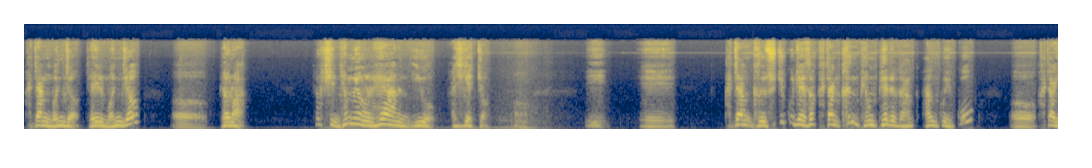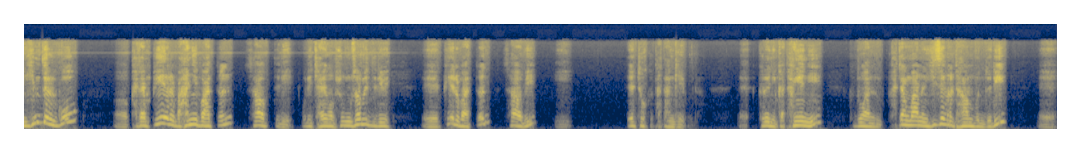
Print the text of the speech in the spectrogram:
가장 먼저 제일 먼저 어, 변화 혁신 혁명을 해야 하는 이유 아시겠죠? 어, 이, 이 가장 그 수직구조에서 가장 큰 병폐를 가- 안고 있고 어, 가장 힘들고 어, 가장 피해를 많이 봤던 사업들이 우리 자영업 중소매들이 예, 피해를 봤던 사업이 이 네트워크 다단계입니다. 예, 그러니까 당연히 그동안 가장 많은 희생을 당한 분들이 예,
